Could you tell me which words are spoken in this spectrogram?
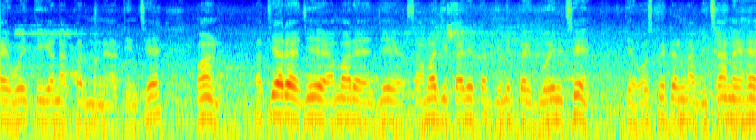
કાંઈ હોય તે એના કર્મને આધીન છે. પણ અત્યારે જે અમારે જે સામાજિક કાર્યકર દિલીપભાઈ ગોયલ છે તે હોસ્પિટલના બિછાને હે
